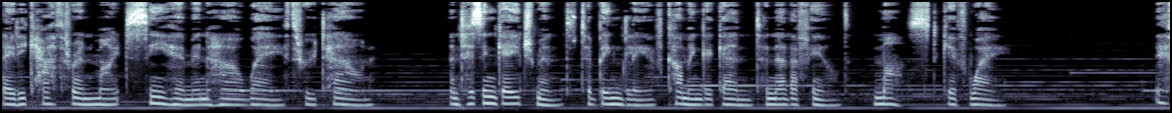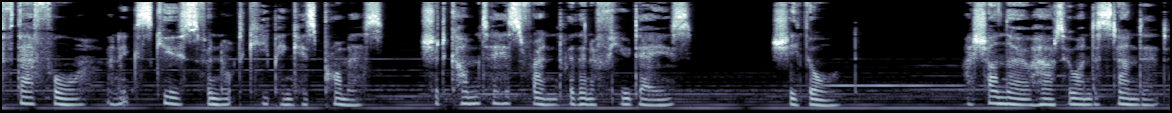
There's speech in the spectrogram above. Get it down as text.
Lady Catherine might see him in her way through town, and his engagement to Bingley of coming again to Netherfield must give way. If therefore an excuse for not keeping his promise should come to his friend within a few days, she thought, I shall know how to understand it,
